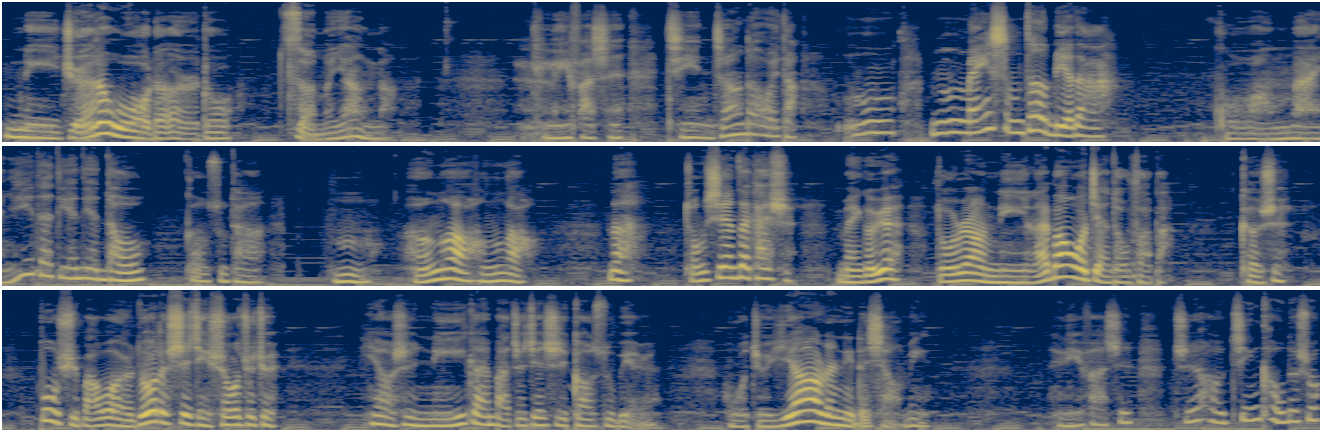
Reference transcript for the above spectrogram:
你觉得我的耳朵怎么样呢？”理发师紧张的回答：“嗯，没什么特别的。”国王满意的点点头，告诉他：“嗯，很好，很好。那从现在开始，每个月都让你来帮我剪头发吧。可是，不许把我耳朵的事情说出去。要是你敢把这件事告诉别人，”我就要了你的小命！理发师只好惊恐的说：“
